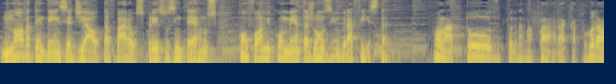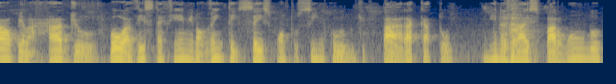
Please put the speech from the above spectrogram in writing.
nova tendência de alta para os preços internos, conforme comenta Joãozinho Grafista. Olá a todos, programa Paracatu Rural pela rádio Boa Vista FM 96.5 de Paracatu, Minas Gerais para o mundo.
